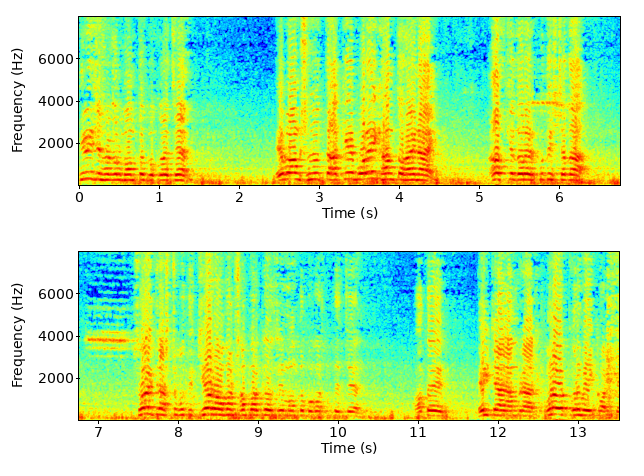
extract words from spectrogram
তিনি যে সকল মন্তব্য করেছেন, এবং শুধু তাকে বলেই ক্ষান্ত হয় নাই, আজকে দলের প্রতিষ্ঠাতা শহীদ রাষ্ট্রপতি জিয়াউর রহমান সম্পর্কেও যে মন্তব্য করতেছেন, অতএব এইটা আমরা কোনো ক্রমেই করতে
